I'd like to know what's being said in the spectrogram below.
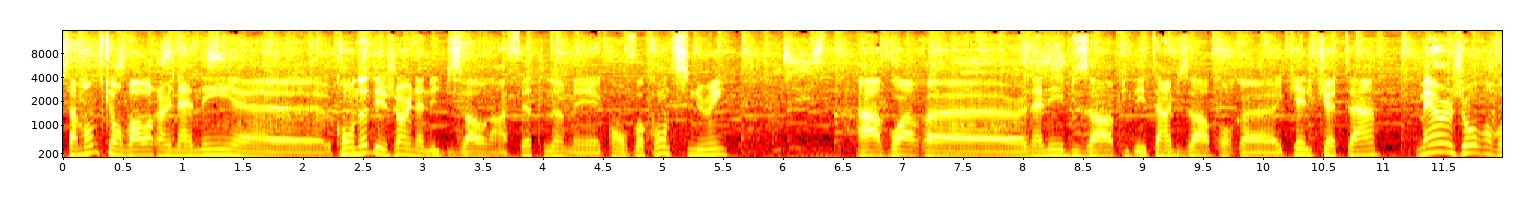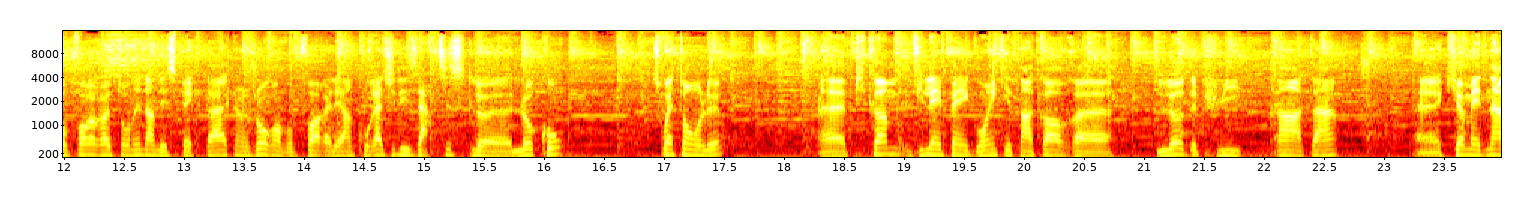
ça montre qu'on va avoir une année. Euh, qu'on a déjà une année bizarre, en fait, là, mais qu'on va continuer à avoir euh, une année bizarre puis des temps bizarres pour quelques temps. Mais un jour, on va pouvoir retourner dans des spectacles. Un jour, on va pouvoir aller encourager des artistes lo- locaux. Souhaitons-le. Euh, Puis comme Vilain Pingouin, qui est encore euh, là depuis 30 ans, euh, qui a maintenant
